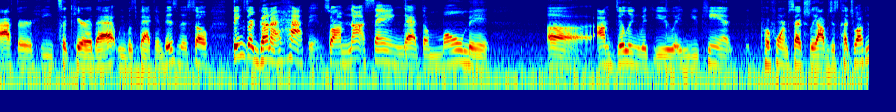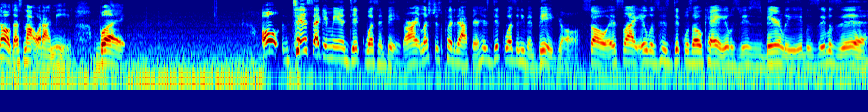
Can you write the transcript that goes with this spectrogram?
after he took care of that, we was back in business. So things are gonna happen. So I'm not saying that the moment uh, I'm dealing with you and you can't perform sexually, I would just cut you off. No, that's not what I mean. But oh 10 second man dick wasn't big all right? Let's just put it out there. His dick wasn't even big y'all. So it's like it was his dick was okay. It was it was barely it was it was eh.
